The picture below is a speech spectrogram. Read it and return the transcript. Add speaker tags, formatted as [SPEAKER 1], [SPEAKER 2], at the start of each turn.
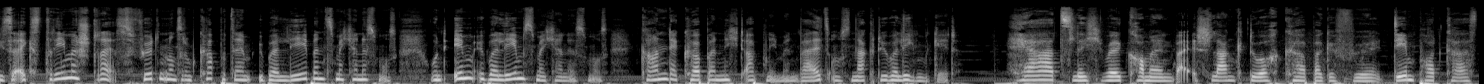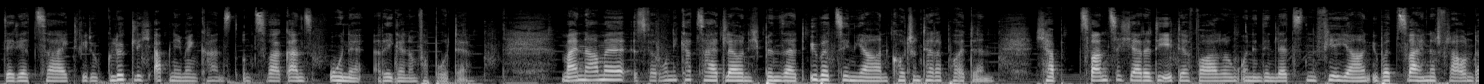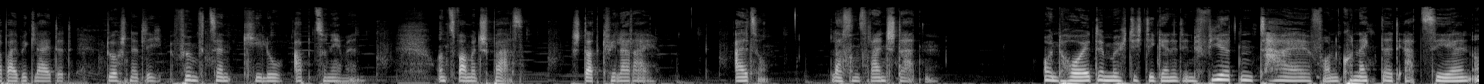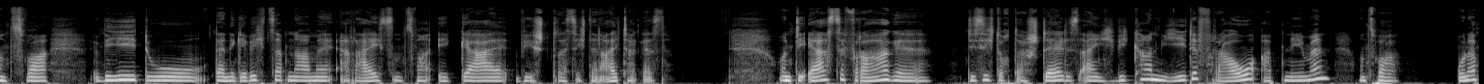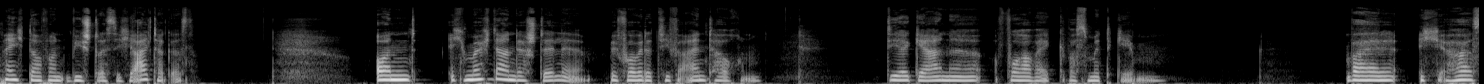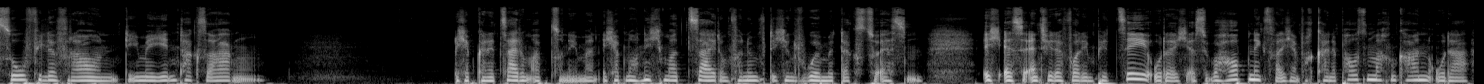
[SPEAKER 1] Dieser extreme Stress führt in unserem Körper zu einem Überlebensmechanismus und im Überlebensmechanismus kann der Körper nicht abnehmen, weil es ums nackte Überleben geht. Herzlich willkommen bei Schlank durch Körpergefühl, dem Podcast, der dir zeigt, wie du glücklich abnehmen kannst und zwar ganz ohne Regeln und Verbote. Mein Name ist Veronika Zeitler und ich bin seit über zehn Jahren Coach und Therapeutin. Ich habe 20 Jahre Diäterfahrung und in den letzten vier Jahren über 200 Frauen dabei begleitet, durchschnittlich 15 Kilo abzunehmen. Und zwar mit Spaß, statt Quälerei. Also, lass uns reinstarten. Und heute möchte ich dir gerne den vierten Teil von Connected erzählen, und zwar, wie du deine Gewichtsabnahme erreichst, und zwar egal, wie stressig dein Alltag ist. Und die erste Frage, die sich doch da stellt, ist eigentlich, wie kann jede Frau abnehmen, und zwar unabhängig davon, wie stressig ihr Alltag ist. Und ich möchte an der Stelle, bevor wir da tiefer eintauchen, dir gerne vorweg was mitgeben. Weil ich höre so viele Frauen, die mir jeden Tag sagen, ich habe keine Zeit, um abzunehmen. Ich habe noch nicht mal Zeit, um vernünftig in Ruhe mittags zu essen. Ich esse entweder vor dem PC oder ich esse überhaupt nichts, weil ich einfach keine Pausen machen kann oder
